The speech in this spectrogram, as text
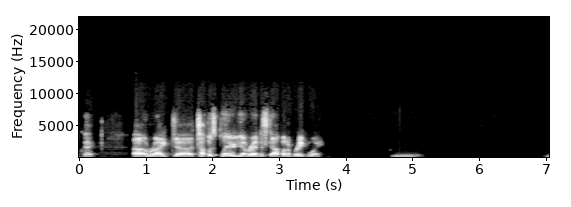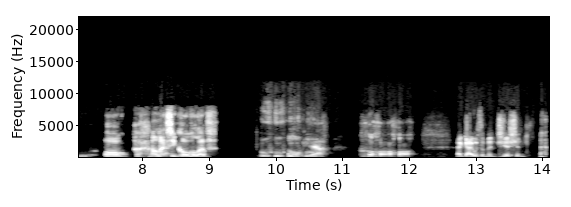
Okay. All right. Uh, toughest player you ever had to stop on a breakaway? Oh, uh, Alexei Kovalev. Oh yeah. Oh, that guy was a magician.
